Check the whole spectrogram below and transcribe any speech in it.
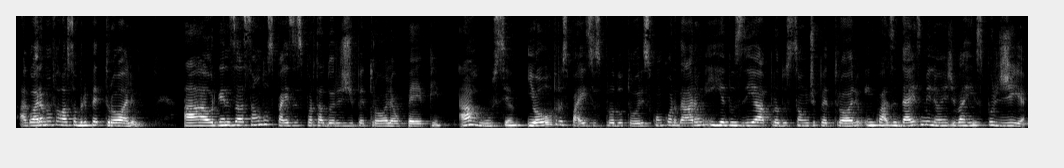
Agora vamos falar sobre petróleo. A Organização dos Países Exportadores de Petróleo, a OPEP, a Rússia e outros países produtores concordaram em reduzir a produção de petróleo em quase 10 milhões de barris por dia.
